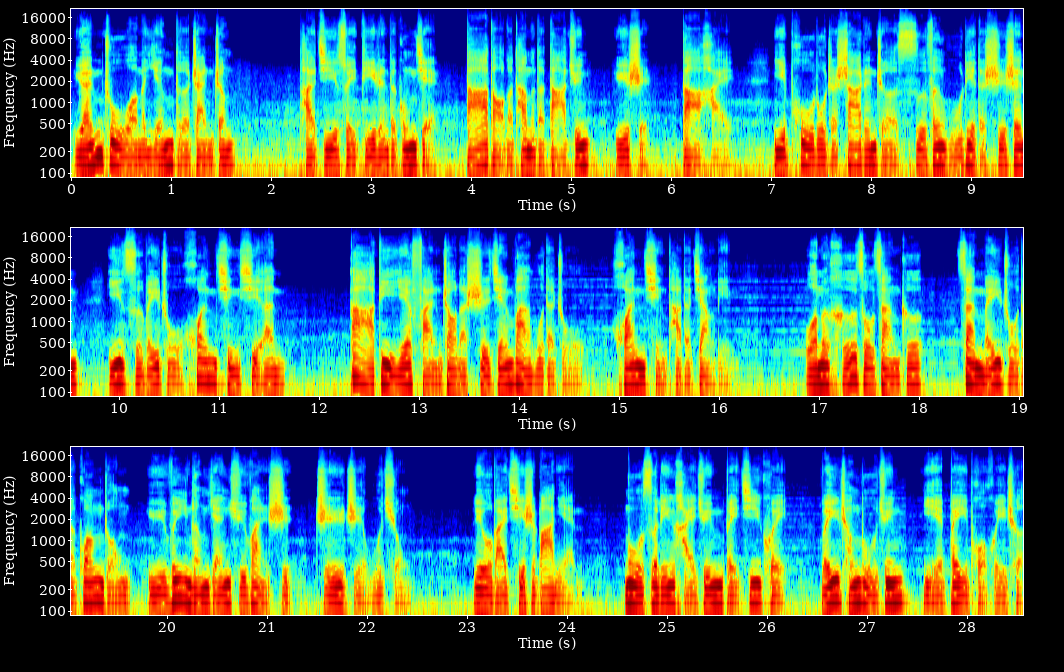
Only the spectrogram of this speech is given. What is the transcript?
援助我们赢得战争。他击碎敌人的弓箭，打倒了他们的大军。于是，大海，你铺露着杀人者四分五裂的尸身，以此为主欢庆谢恩。大地也反照了世间万物的主，欢庆他的降临。我们合奏赞歌，赞美主的光荣与威能延续万世，直至无穷。六百七十八年，穆斯林海军被击溃，围城陆军也被迫回撤。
